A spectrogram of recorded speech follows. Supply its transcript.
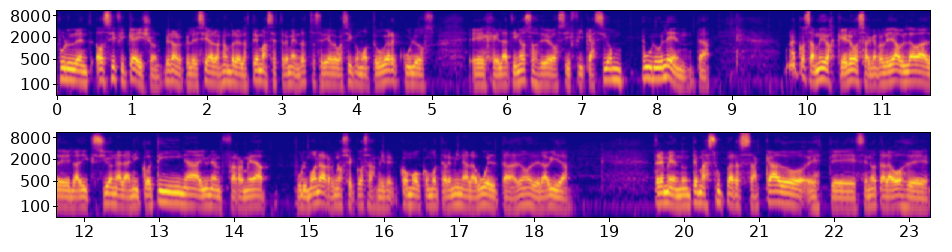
Purulent Ossification. Vieron lo que le decía, los nombres de los temas es tremendo. Esto sería algo así como tubérculos eh, gelatinosos de osificación purulenta. Una cosa medio asquerosa que en realidad hablaba de la adicción a la nicotina y una enfermedad pulmonar, no sé cosas, miren cómo, cómo termina la vuelta de la vida. Tremendo, un tema súper sacado, este, se nota la voz de,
